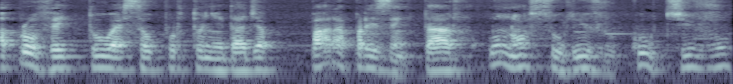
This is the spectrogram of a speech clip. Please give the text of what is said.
Aproveito essa oportunidade para apresentar o nosso livro Cultivo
